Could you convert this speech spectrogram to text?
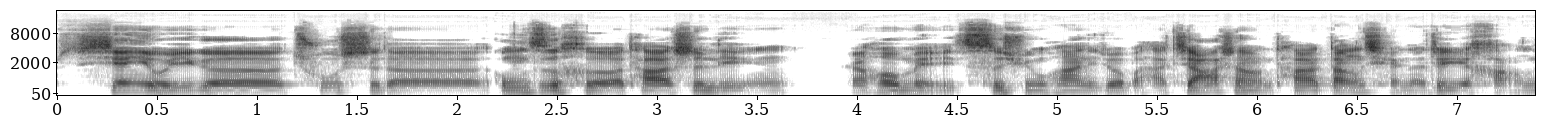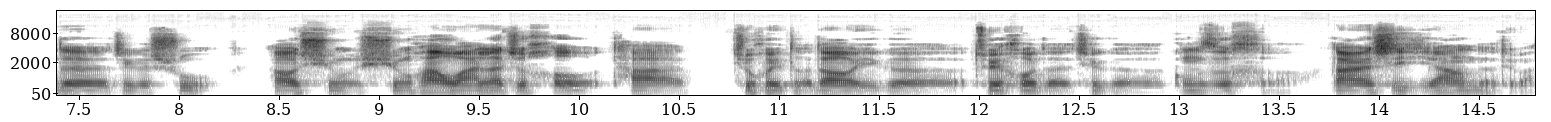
先有一个初始的工资和它是零。然后每次循环，你就把它加上它当前的这一行的这个数，然后循循环完了之后，它就会得到一个最后的这个工资和，当然是一样的，对吧？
